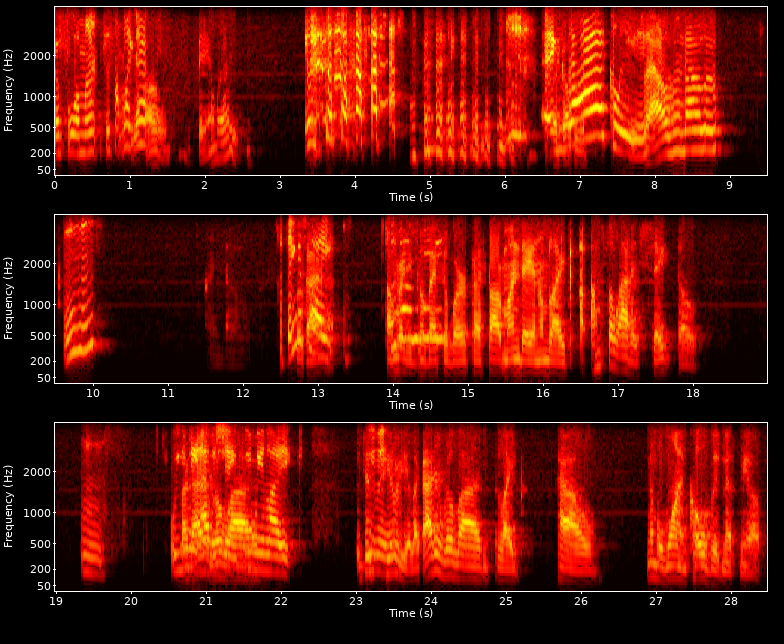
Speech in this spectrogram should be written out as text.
or four months or something like that. Oh, damn right. exactly. Thousand dollars? Mhm. I know. I think it's I- like I'm ready to go back to work. I start Monday, and I'm like, I'm so out of shape though. mm. Well, you Like, mean out of didn't shape? realize- You mean like Just mean- period. Like I didn't realize like how number one, COVID messed me up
